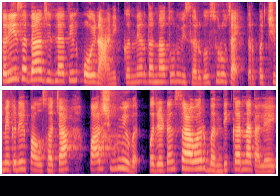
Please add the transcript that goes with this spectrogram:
तरीही सध्या जिल्ह्यातील कोयना आणि कन्नेर धरणातून विसर्ग सुरूच आहे. तर पश्चिमेकडील पावसाच्या पार्श्वभूमीवर पर्यटन स्थळावर बंदी करण्यात आली आहे.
